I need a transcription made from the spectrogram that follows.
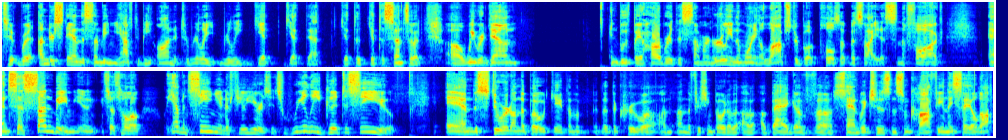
to understand the sunbeam, you have to be on it to really, really get get that get the get the sense of it. Uh, we were down in Boothbay Harbor this summer, and early in the morning, a lobster boat pulls up beside us in the fog, and says, "Sunbeam," you know, says hello. We haven't seen you in a few years. It's really good to see you. And the steward on the boat gave them a, the, the, crew uh, on, on the fishing boat a, a, a bag of uh, sandwiches and some coffee, and they sailed off.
